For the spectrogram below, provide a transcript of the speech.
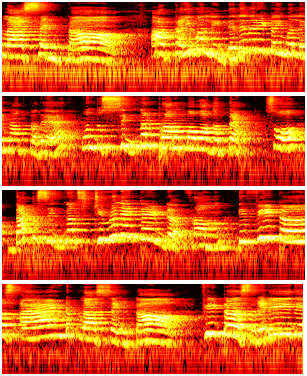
placenta. ಏನಾಗ್ತದೆ? ಒಂದು ಸಿಗ್ನಲ್ ಪ್ರಾರಂಭವಾಗುತ್ತೆ. So that signal stimulated from the fetus and placenta fetus ready ಇದೆ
